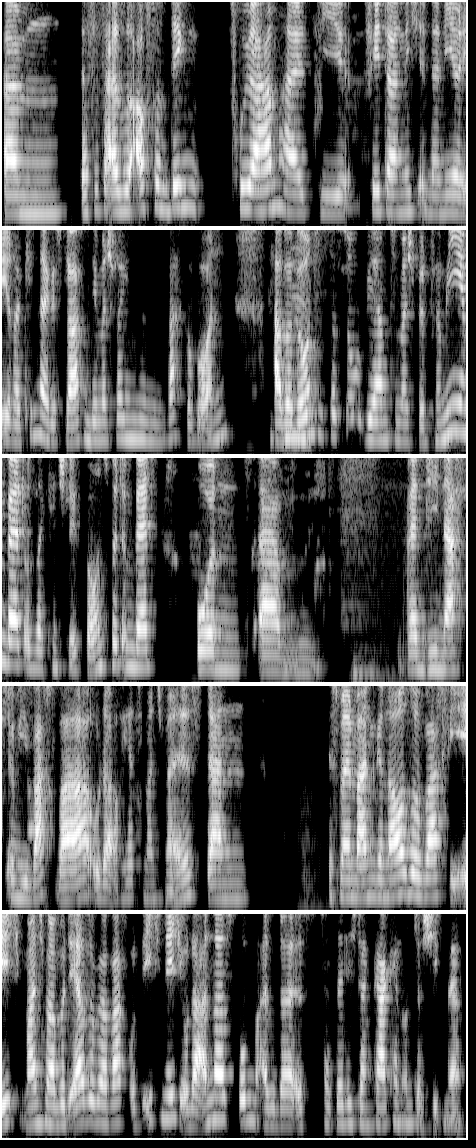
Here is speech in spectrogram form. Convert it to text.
Ähm, das ist also auch so ein Ding. Früher haben halt die Väter nicht in der Nähe ihrer Kinder geschlafen, dementsprechend sind sie wach geworden. Aber mhm. bei uns ist das so, wir haben zum Beispiel ein Familienbett, unser Kind schläft bei uns mit im Bett und ähm, wenn die nachts irgendwie wach war oder auch jetzt manchmal ist, dann ist mein Mann genauso wach wie ich. Manchmal wird er sogar wach und ich nicht oder andersrum. Also da ist tatsächlich dann gar kein Unterschied mehr.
